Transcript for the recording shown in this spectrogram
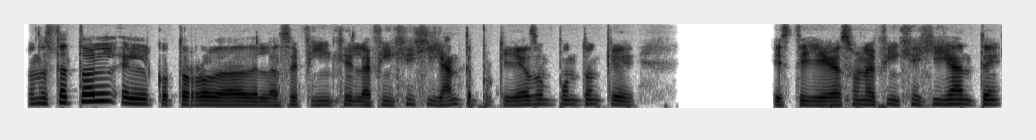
donde está todo el, cotorro de la esfinge, la esfinge gigante, porque llegas a un punto en que este llegas a una esfinge gigante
